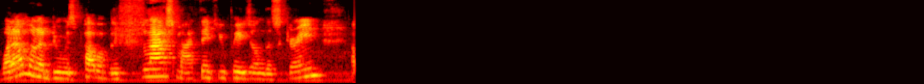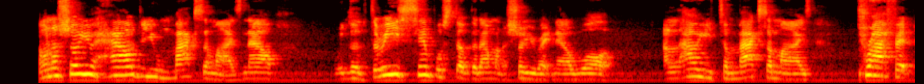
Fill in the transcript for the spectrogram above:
What I'm gonna do is probably flash my thank you page on the screen. I want to show you how do you maximize. Now, the three simple stuff that I'm to show you right now will allow you to maximize profit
